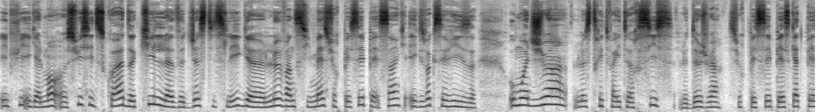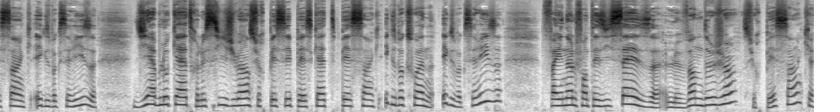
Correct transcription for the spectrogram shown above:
Et puis également euh, Suicide Squad Kill the Justice League euh, le 26 mai sur PC, PS5 et Xbox Series. Au mois de juin, le Street Fighter 6 le 2 juin sur PC, PS4, PS5 et Xbox Series. Diablo 4 le 6 juin sur PC, PS4, PS5, Xbox One, Xbox Series. Final Fantasy XVI le 22 juin sur PS5.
